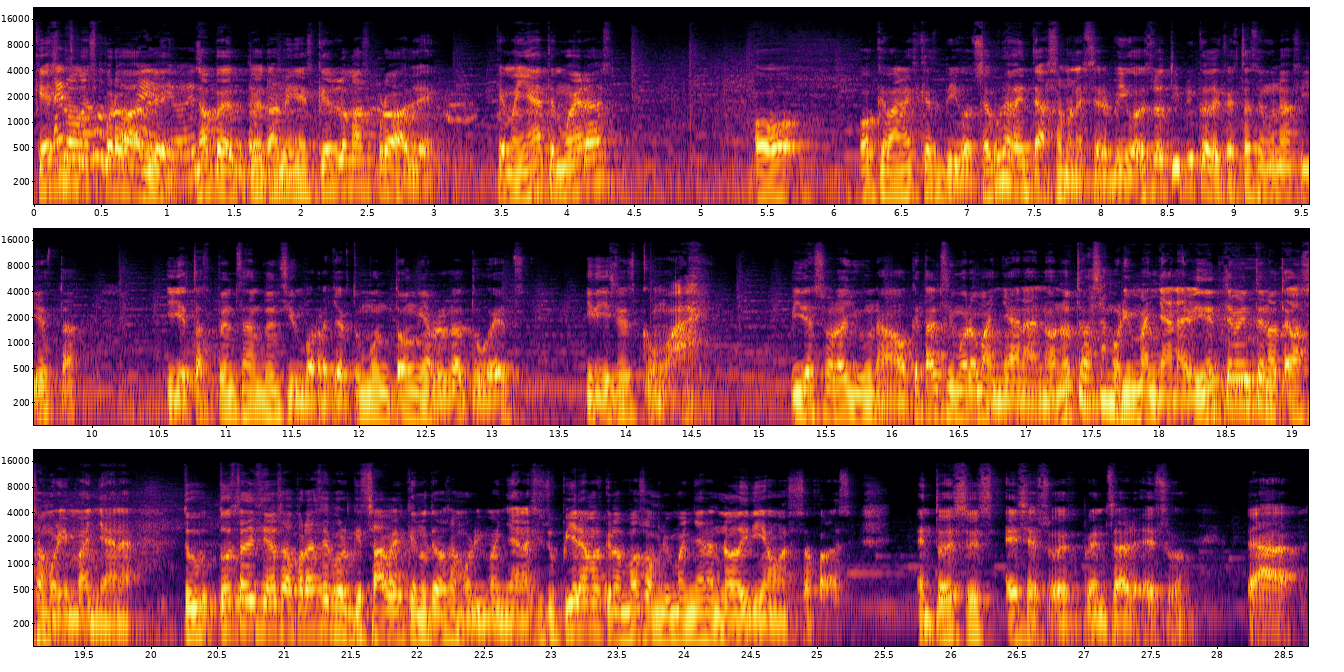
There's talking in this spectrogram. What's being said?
qué es, Es lo más probable? medio, no pero, pero también es que es lo más probable que mañana te mueras o, o que amanezcas vivo. Seguramente vas a amanecer vivo. Es lo típico de que estás en una fiesta y estás pensando en si emborracharte un montón y hablarle a tu ex y dices como, ay, vida solo hay una. O qué tal si muero mañana. No, no te vas a morir mañana. Evidentemente no te vas a morir mañana. Tú, tú estás diciendo esa frase porque sabes que no te vas a morir mañana. Si supiéramos que nos vamos a morir mañana, no diríamos esa frase. Entonces es, es eso, es pensar eso. O sea,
